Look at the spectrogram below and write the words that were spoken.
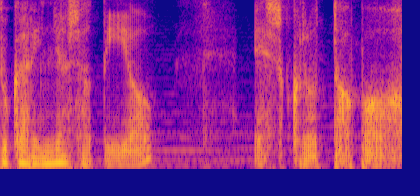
Tu cariñoso tío, Scrutopo.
